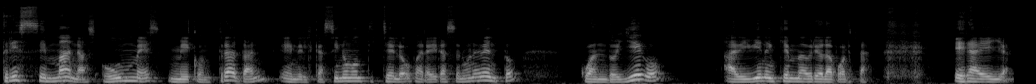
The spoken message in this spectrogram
tres semanas o un mes me contratan en el Casino Monticello para ir a hacer un evento. Cuando llego, adivinen quién me abrió la puerta. era ella.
